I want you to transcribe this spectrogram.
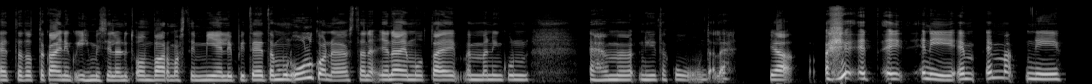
Että totta kai niin kuin ihmisillä nyt on varmasti mielipiteitä mun ulkonäöstä ja näin, mutta ei, en mä niin kuin, eihän mä niitä kuuntele. Ja et, ei, niin, en, en mä, niin,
